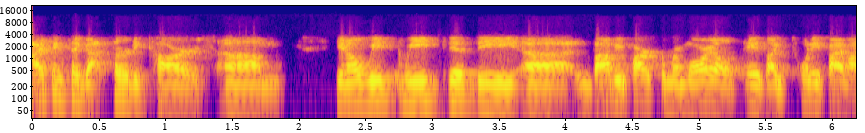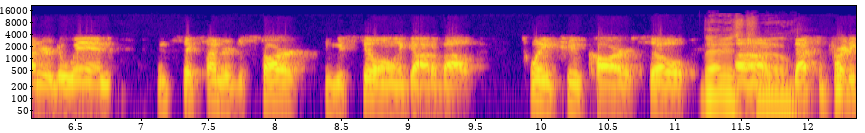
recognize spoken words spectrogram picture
I think they got 30 cars. Um, you know, we, we did the uh, Bobby Parker Memorial, paid like 2,500 to win and 600 to start. And we still only got about 22 cars. So that is um, true. That's a pretty,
